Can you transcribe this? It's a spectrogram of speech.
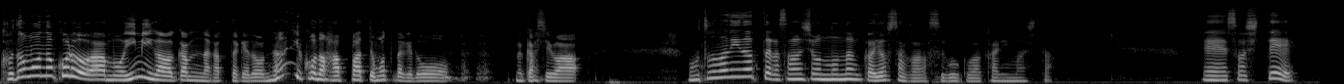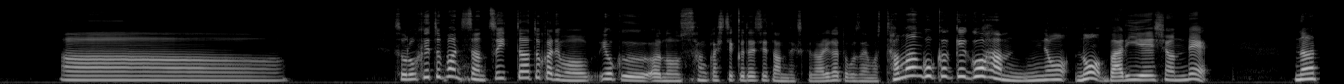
子供の頃はもう意味が分かんなかったけど何この葉っぱって思ってたけど 昔は。大人になったら山椒のなんか良さがすごく分かりました、えーそしてあーそうロケットパンチさんツイッターとかでもよくあの参加してくれてたんですけどありがとうございます。卵かけご飯ののバリエーションで納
